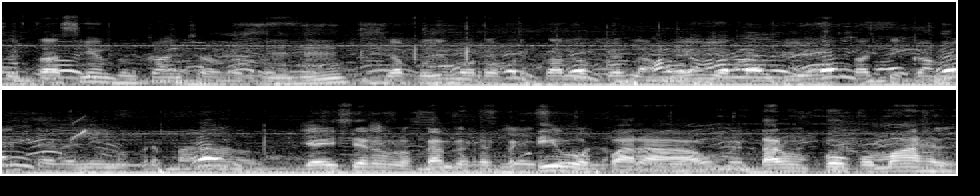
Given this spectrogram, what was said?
se está haciendo en cancha, ¿verdad? Ya pudimos refrescar lo que es la media también. Tácticamente venimos preparados. Ya hicieron los cambios respectivos para aumentar un poco más el,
